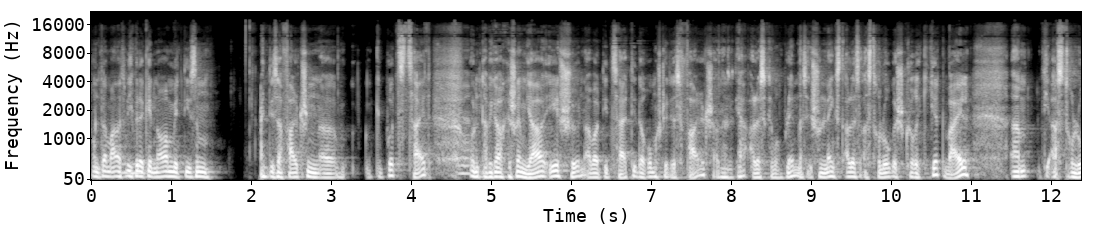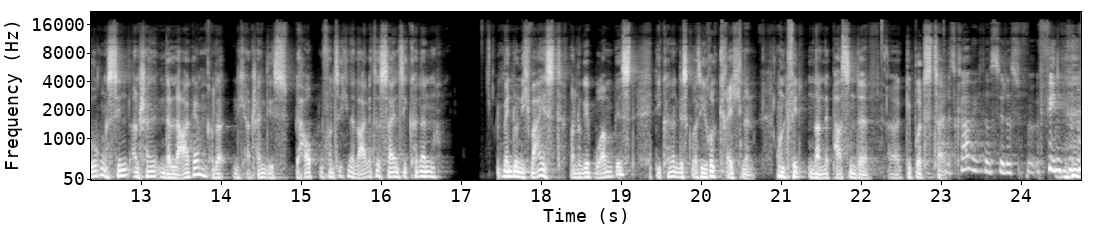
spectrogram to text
Und dann war natürlich wieder genau mit diesem in dieser falschen äh, Geburtszeit. Ja. Und da habe ich auch geschrieben, ja, eh schön, aber die Zeit, die da rumsteht, ist falsch. Also gesagt, ja, alles kein Problem, das ist schon längst alles astrologisch korrigiert, weil ähm, die Astrologen sind anscheinend in der Lage, oder nicht anscheinend, die behaupten von sich in der Lage zu sein, sie können wenn du nicht weißt, wann du geboren bist, die können das quasi rückrechnen und finden dann eine passende äh, Geburtszeit. Das glaube ich, dass sie das finden,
